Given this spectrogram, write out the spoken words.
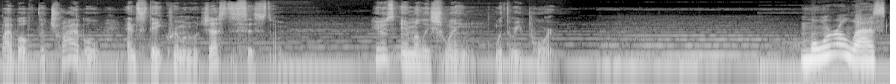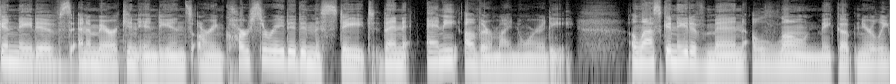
by both the tribal and state criminal justice system. Here's Emily Schwing with the report. More Alaskan Natives and American Indians are incarcerated in the state than any other minority. Alaska Native men alone make up nearly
